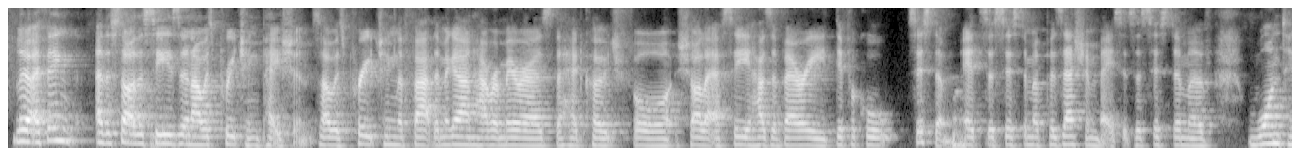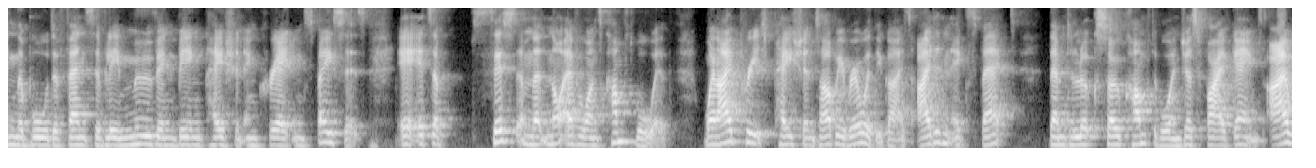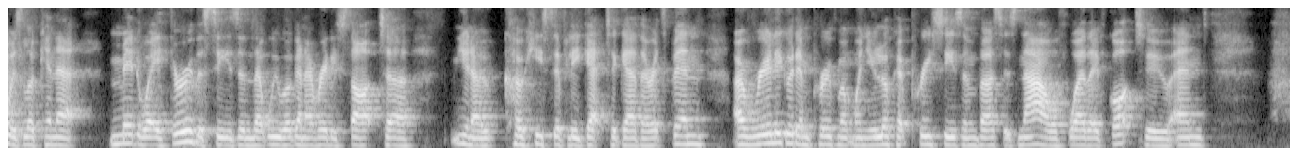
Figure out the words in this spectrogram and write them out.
Look, I think at the start of the season, I was preaching patience. I was preaching the fact that Miguel Angel Ramirez, the head coach for Charlotte FC, has a very difficult system. It's a system of possession based, it's a system of wanting the ball defensively, moving, being patient, and creating spaces. It- it's a system that not everyone's comfortable with. When I preach patience, I'll be real with you guys. I didn't expect them to look so comfortable in just five games. I was looking at midway through the season that we were going to really start to you know cohesively get together. It's been a really good improvement when you look at preseason versus now of where they've got to. And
